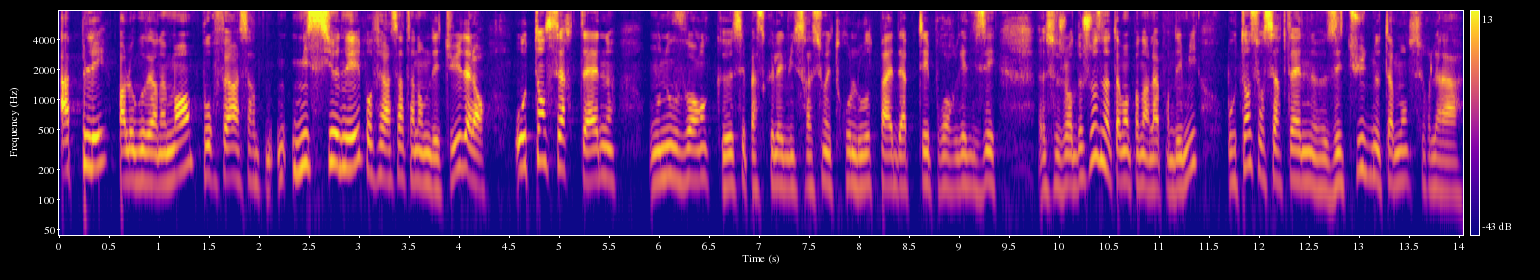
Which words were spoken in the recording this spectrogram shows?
appelés par le gouvernement pour faire un certain, missionnés pour faire un certain nombre d'études. Alors, autant certaines, on nous vend que c'est parce que l'administration est trop lourde, pas adaptée pour organiser euh, ce genre de choses, notamment pendant la pandémie, autant sur certaines études, notamment sur la...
